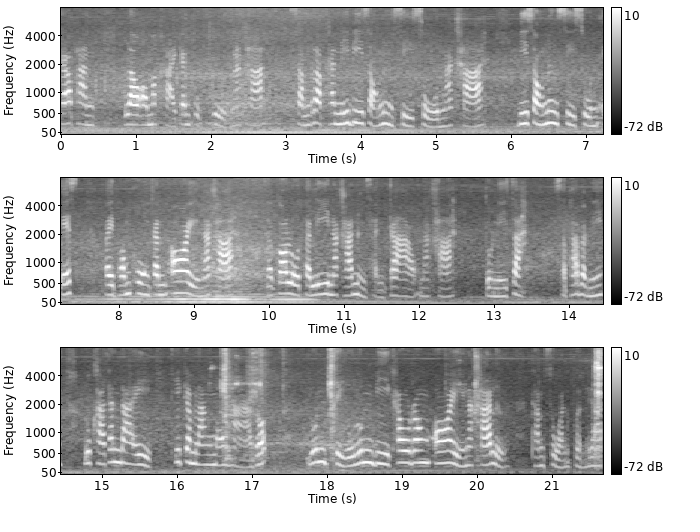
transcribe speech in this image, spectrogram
259,000 เราเอามาขายกันถูกๆนะคะสำหรับคันนี้ B2140 นะคะ B2140S ไปพร้อมโครงกันอ้อยนะคะ แล้วก็โรตารี่นะคะ1 0 0 0นะคะ ตัวนี้จ้ะ สภาพแบบนี้ลูกค้าท่านใดที่กำลังมองหารถรุ่นจิ๋วรุ่น B เข้าร่องอ้อยนะคะ หรือทำสวนเปิดไม่ได้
